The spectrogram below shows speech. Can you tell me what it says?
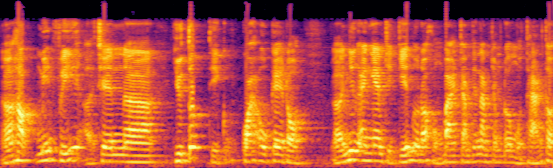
đó học miễn phí ở trên uh, YouTube thì cũng quá ok rồi. Đó, nhưng anh em chỉ kiếm đâu đó khoảng 300 đến 500 đô một tháng thôi.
